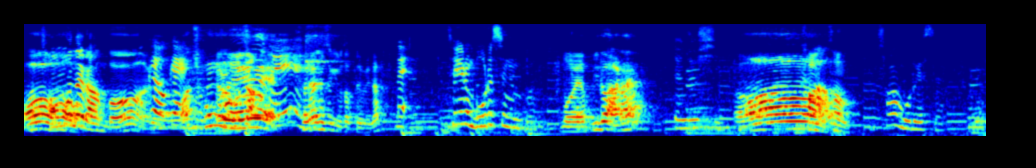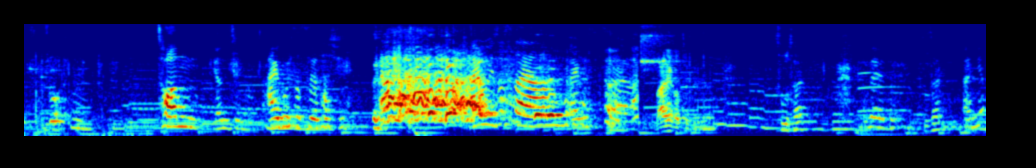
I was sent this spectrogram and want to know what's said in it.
어. 청문회를 한번. 오케이, 오케이. 아 청문회. 청문회. 자연스럽게 부탁드립니다. 제 이름 모르시는 분 뭐예요? 미도 알아요? 연주씨 아. 성, 성. 성함 모르겠어요 진짜? 전 연지입니다 알고 있었어요 사실 알고 있었어요. 알고 있었어요 나이가 어떻게 돼요? 스무 살? 네네 두 살? 아니요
